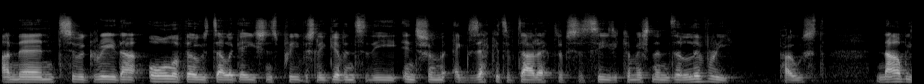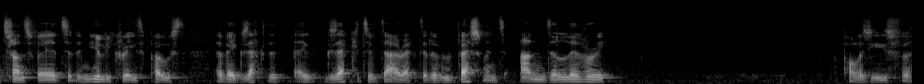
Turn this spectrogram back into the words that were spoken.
And then to agree that all of those delegations previously given to the interim executive director of strategic commission and delivery post now be transferred to the newly created post of executive, executive director of investment and delivery. Apologies for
